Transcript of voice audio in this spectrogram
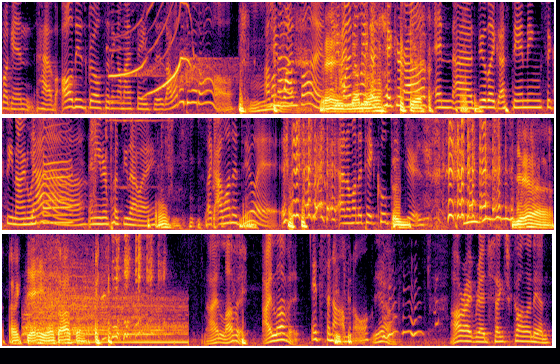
fucking have all these girls sitting on my faces. I want to do it all. I want to have fun. Hey, She wants that's me to all. pick her Yeah. up and uh, do like a standing 69 with Yeah. her and eat her pussy that way. Oh. Like I want to do it, and I want to take cool pictures. yeah, okay, that's awesome. I love it. I love it. It's phenomenal. Yeah. All right, Reg. Thanks for calling in.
